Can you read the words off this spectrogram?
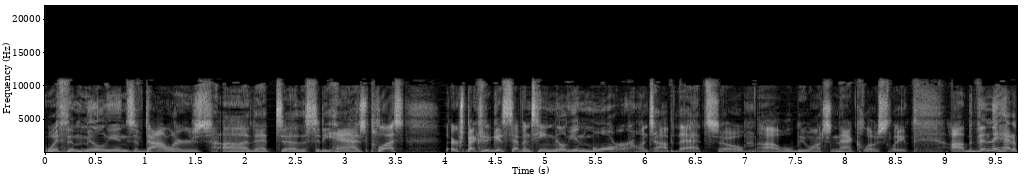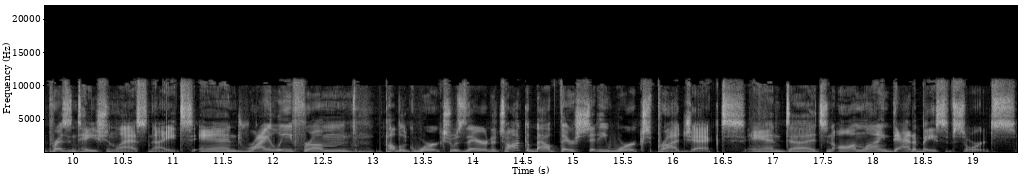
with the millions of dollars uh, that uh, the city has. Plus, they're expected to get 17 million more on top of that. So uh, we'll be watching that closely. Uh, but then they had a presentation last night, and Riley from Public Works was there to talk about their City Works project. And uh, it's an online database of sorts.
